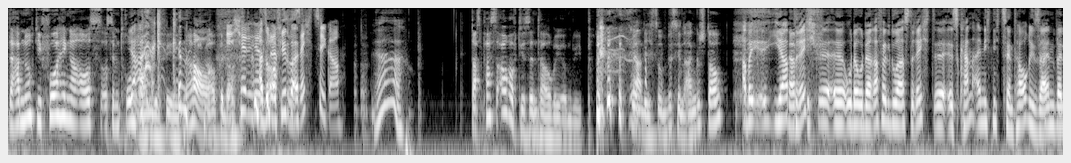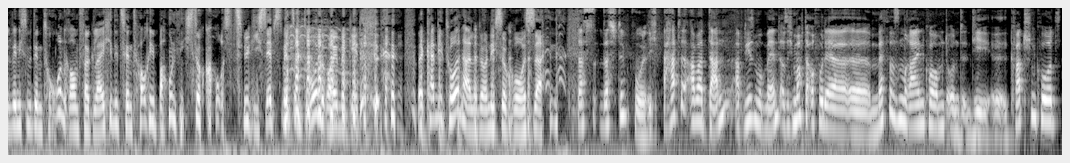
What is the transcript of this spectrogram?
da haben nur noch die Vorhänge aus, aus dem Thronraum Ja, gefehlt. genau. Ne? Ich hätte jetzt Also also auf jeden Fall- 60er. Ja. Das passt auch auf die Centauri irgendwie. Finde ich, so ein bisschen angestaubt. Aber ihr, ihr habt Ähm, recht, äh, oder, oder Raphael, du hast recht, äh, es kann eigentlich nicht Centauri sein, weil wenn ich es mit dem Thronraum vergleiche, die Centauri bauen nicht so großzügig, selbst wenn es um Thronräume geht. da kann die Turnhalle doch nicht so groß sein. Das, das stimmt wohl. Ich hatte aber dann, ab diesem Moment, also ich mochte auch, wo der äh, Matheson reinkommt und die äh, quatschen kurz.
